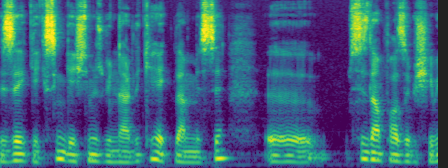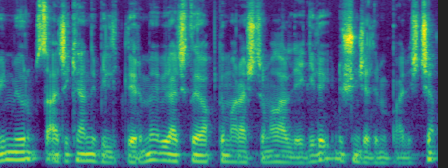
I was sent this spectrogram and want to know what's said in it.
ZGX'in geçtiğimiz günlerdeki hacklenmesi. Ee, sizden fazla bir şey bilmiyorum. Sadece kendi bildiklerimi birazcık da yaptığım araştırmalarla ilgili düşüncelerimi paylaşacağım.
